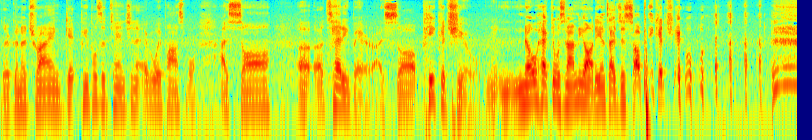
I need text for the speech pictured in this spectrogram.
They're going to try and get people's attention in every way possible. I saw a, a, teddy bear. I saw Pikachu. No, Hector was not in the audience. I just saw Pikachu.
